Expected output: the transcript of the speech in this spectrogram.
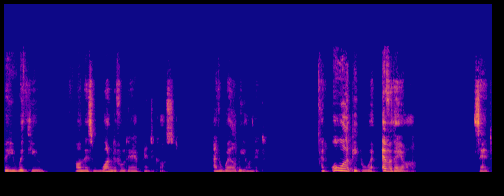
be with you on this wonderful day of Pentecost and well beyond it. And all the people, wherever they are, said,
